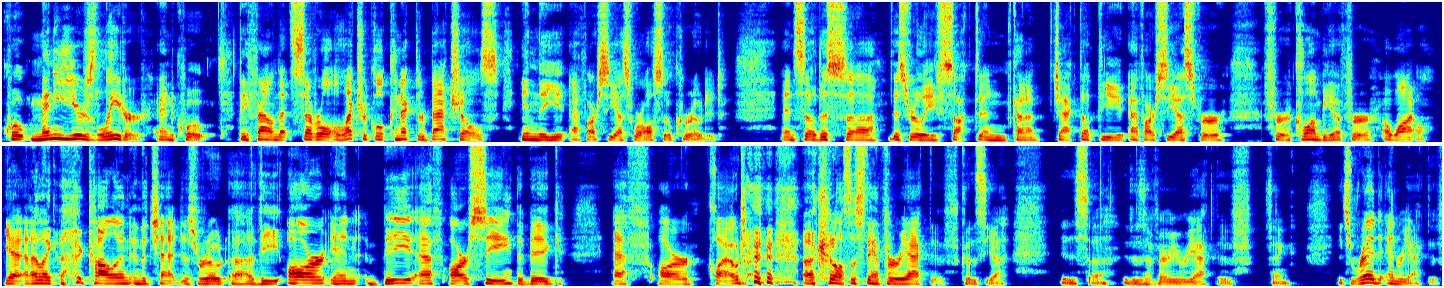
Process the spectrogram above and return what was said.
quote, many years later, end quote, they found that several electrical connector backshells in the FRCS were also corroded. And so this uh, this really sucked and kind of jacked up the FRCS for for Columbia for a while. Yeah, and I like Colin in the chat just wrote uh, the R in BFRC, the big FR cloud, uh, could also stand for reactive because yeah, it is uh, it is a very reactive thing. It's red and reactive.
